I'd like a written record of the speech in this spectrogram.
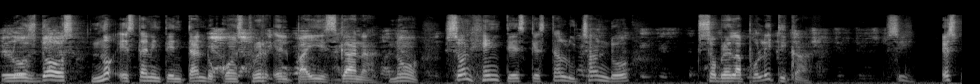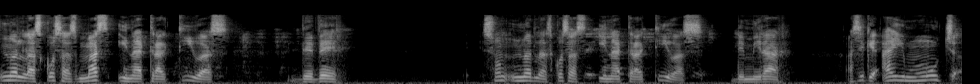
los dos no están intentando construir el país Ghana. No, son gentes que están luchando sobre la política. Sí, es una de las cosas más inatractivas de ver. Son una de las cosas inatractivas de mirar. Así que hay mucha,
